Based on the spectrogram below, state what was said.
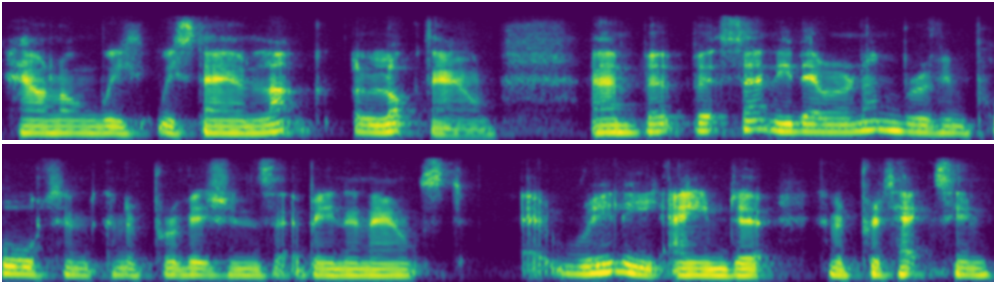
how long we, we stay on lock, lockdown. Um, but but certainly there are a number of important kind of provisions that have been announced, uh, really aimed at kind of protecting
